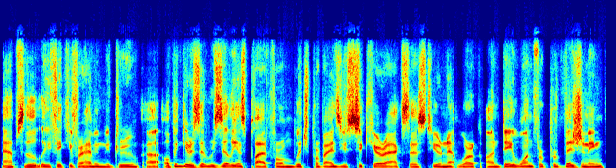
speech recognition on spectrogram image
Absolutely. Thank you for having me, Drew. Uh, OpenGear is a resilience platform which provides you secure access to your network on day one for provisioning,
